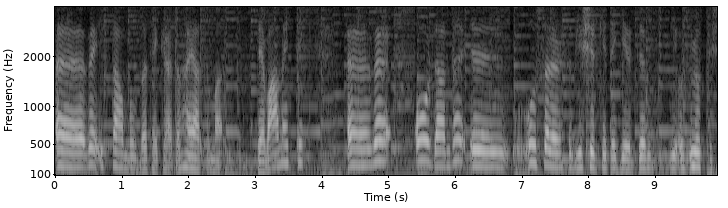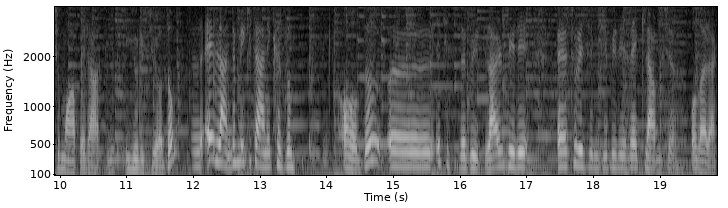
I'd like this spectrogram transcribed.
Ee, ve İstanbul'da tekrardan hayatıma devam ettik. Ee, ve oradan da e, uluslararası bir şirkete girdim. Yurt dışı muhaberatı yürütüyordum. Ee, evlendim. iki tane kızım oldu. Ee, ikisi de büyüdüler. Biri e, turizmci, biri reklamcı olarak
